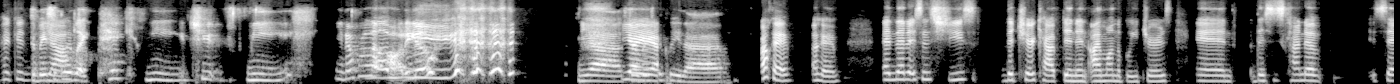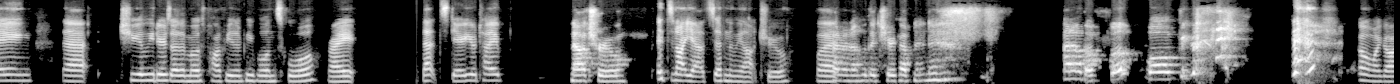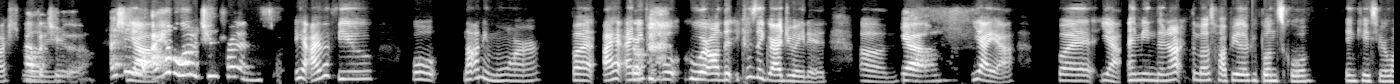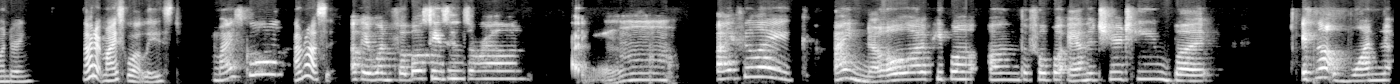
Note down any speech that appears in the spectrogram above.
I could So basically, yeah. like pick me, choose me. You know, from the Love audio. Yeah, so Yeah, yeah. basically that. okay, okay. And then it says she's the cheer captain and I'm on the bleachers. And this is kind of saying that cheerleaders are the most popular people in school, right? That stereotype, Not true. it's not, yeah, it's definitely not true. But I don't know who the cheer captain is. I don't know the football people. Oh my gosh. Not the cheer though. Actually, Yeah. no, I have a lot of cheer friends. Yeah, I have a few. Well, not anymore. But I I need people who are on the because they graduated. Um, Yeah. yeah, yeah. But yeah, I mean they're not the most popular people in school. In case you're wondering, not at my school at least. My school, I'm not. okay, when football season's around, I, mm, I feel like I know a lot of people on the football and the cheer team, but it's not one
